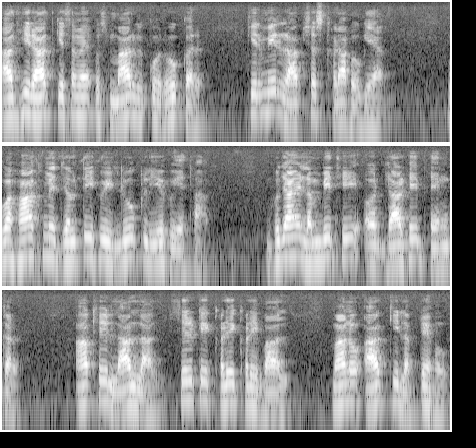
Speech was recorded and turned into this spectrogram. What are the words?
आधी रात के समय उस मार्ग को रोककर किरमिर राक्षस खड़ा हो गया। वह हाथ में जलती हुई लूक लिए हुए था। भुजाएँ लंबी थी और दाढ़े भयंकर। आँखें लाल लाल, सिर के खड़े खड़े बाल। मानो आग की लपटें हो।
